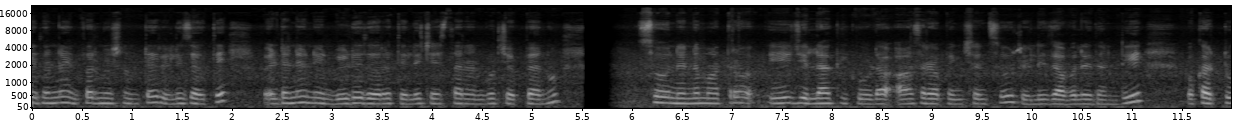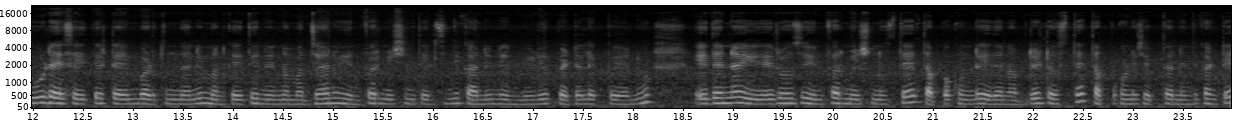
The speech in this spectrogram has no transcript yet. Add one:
ఏదైనా ఇన్ఫర్మేషన్ ఉంటే రిలీజ్ అయితే వెంటనే నేను వీడియో ద్వారా తెలియచేస్తానని కూడా చెప్పాను. సో నిన్న మాత్రం ఏ జిల్లాకి కూడా ఆసరా పెన్షన్స్ రిలీజ్ అవ్వలేదండి. ఒక టూ డేస్ అయితే టైం పడుతుందని మనకైతే నిన్న మధ్యాహ్నం ఇన్ఫర్మేషన్ తెలిసింది. కానీ నేను వీడియో పెట్టలేకపోయాను. ఏదైనా ఈరోజు ఇన్ఫర్మేషన్ వస్తే తప్పకుండా ఏదైనా అప్డేట్ వస్తే తప్పకుండా చెప్తాను. ఎందుకంటే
